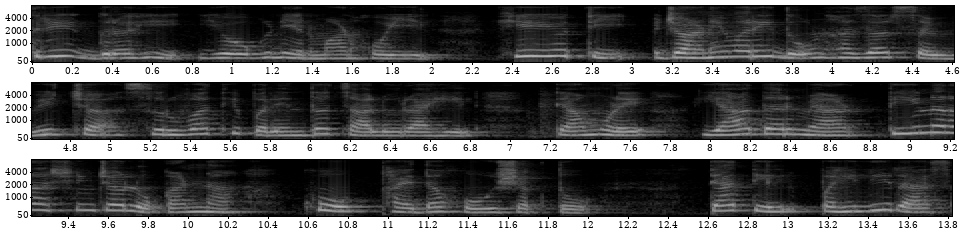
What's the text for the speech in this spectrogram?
त्रिग्रही योग निर्माण होईल. ही युती जानेवारी दोन हजार सव्वीसच्या सुरुवातीपर्यंत चालू राहील. त्यामुळे या दरम्यान तीन राशींच्या लोकांना खूप फायदा होऊ शकतो. त्यातील पहिली रास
